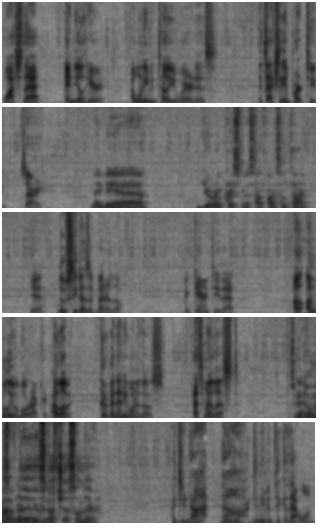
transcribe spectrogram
Watch that, and you'll hear it. I won't even tell you where it is. It's actually in part two. Sorry. Maybe uh, during Christmas I'll find some time. Yeah, Lucy does it better though. I guarantee that. Uh, unbelievable record. I love it. Could have been any one of those. That's my list. So Yeah, you don't have very the good scotches on there? I do not. No, I didn't even think of that one.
